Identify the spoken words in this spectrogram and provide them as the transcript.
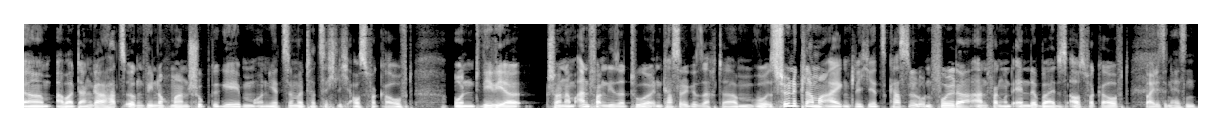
Ähm, aber Danga hat es irgendwie nochmal einen Schub gegeben und jetzt sind wir tatsächlich ausverkauft. Und wie wir schon am Anfang dieser Tour in Kassel gesagt haben, wo ist schöne Klammer eigentlich jetzt, Kassel und Fulda, Anfang und Ende, beides ausverkauft. Beides in Hessen.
